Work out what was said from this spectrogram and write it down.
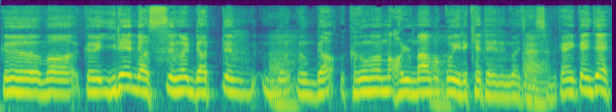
그, 뭐, 그 일의 몇 승을 몇 등, 뭐, 어. 몇, 그거면 얼마 먹고 어. 이렇게 되는 거지 네. 않습니까? 그러니까 이제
